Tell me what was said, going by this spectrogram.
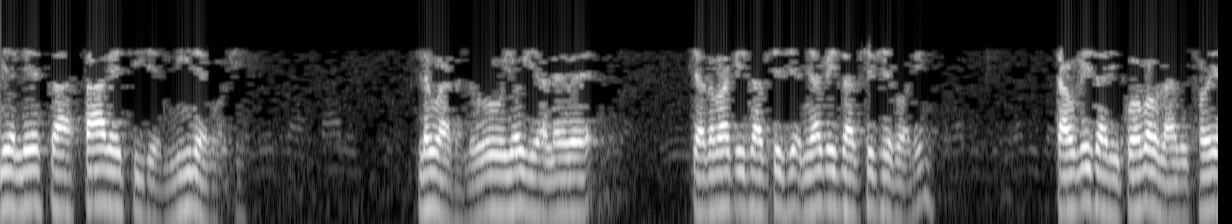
မြက်လဲစားသားလဲကြည့်တဲ့နီးတယ်ပေါ့လေလောက်ရတယ်လို့ယောဂီကလည်းပဲဆ ရာသမားကိစ္စဖြစ်ဖြစ်အများကိစ္စဖြစ်ဖြစ်ပေါ့လေတောင်ကိစ္စတွေပေါ်ပေါက်လာလို့ခေါ်ရ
